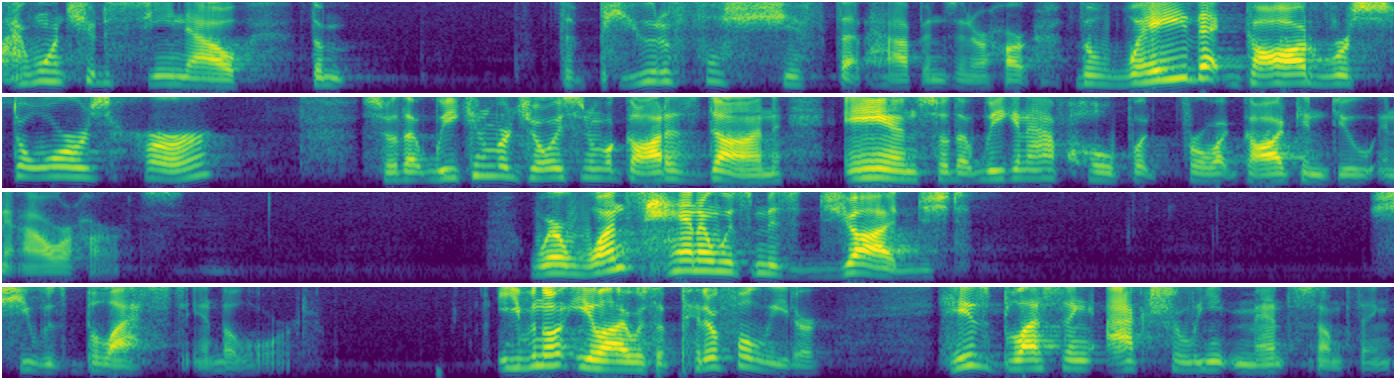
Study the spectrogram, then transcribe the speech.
I want you to see now the, the beautiful shift that happens in her heart, the way that God restores her so that we can rejoice in what God has done and so that we can have hope for what God can do in our hearts. Where once Hannah was misjudged, she was blessed in the Lord. Even though Eli was a pitiful leader, his blessing actually meant something,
